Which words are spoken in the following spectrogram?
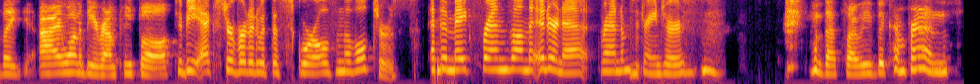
Like I want to be around people. To be extroverted with the squirrels and the vultures. And to make friends on the internet, random mm-hmm. strangers. That's why we've become friends.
